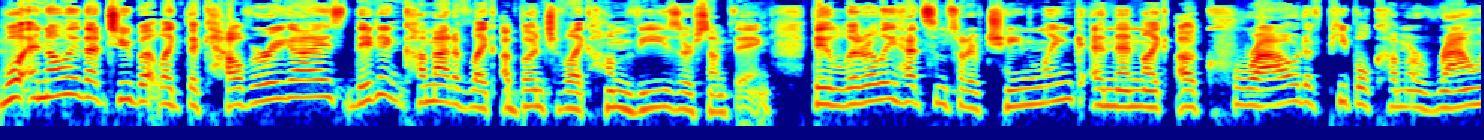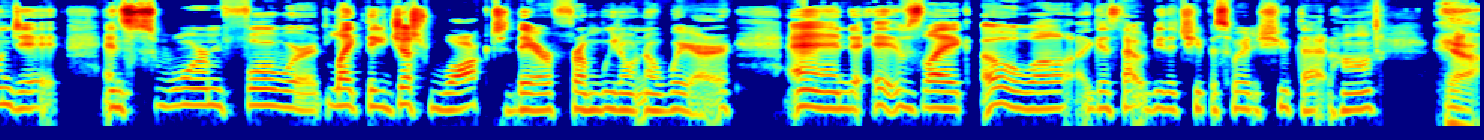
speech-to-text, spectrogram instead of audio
Well, and not only that too, but like the cavalry guys, they didn't come out of like a bunch of like Humvees or something. They literally had some sort of chain link and then like a crowd of people come around it and swarm forward. Like they just walked there from we don't know where. And it was like, oh, well, I guess that would be the cheapest way to shoot that, huh? yeah,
